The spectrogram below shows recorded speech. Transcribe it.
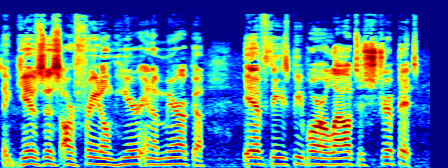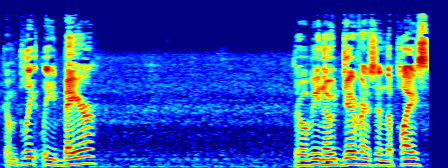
that gives us our freedom here in America, if these people are allowed to strip it completely bare, there will be no difference in the place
